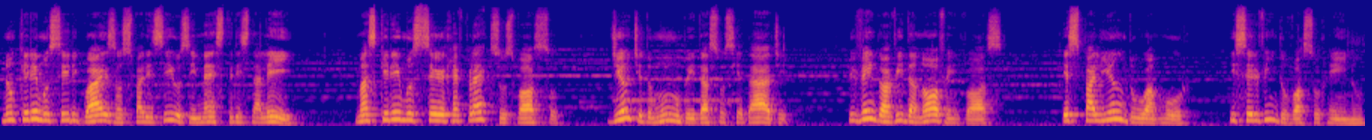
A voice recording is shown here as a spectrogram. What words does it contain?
Não queremos ser iguais aos fariseus e mestres da lei, mas queremos ser reflexos vossos diante do mundo e da sociedade, vivendo a vida nova em vós, espalhando o amor e servindo o vosso reino.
